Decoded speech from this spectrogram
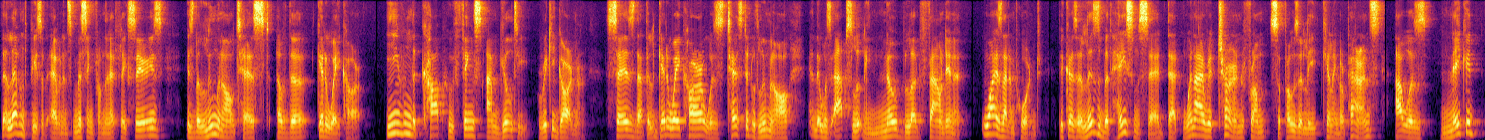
The 11th piece of evidence missing from the Netflix series is the luminol test of the getaway car. Even the cop who thinks I'm guilty, Ricky Gardner, says that the getaway car was tested with luminol and there was absolutely no blood found in it. Why is that important? Because Elizabeth Haysom said that when I returned from supposedly killing her parents, I was naked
